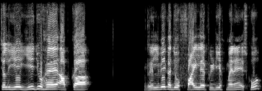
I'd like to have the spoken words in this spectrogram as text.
चलिए, ये जो है आपका रेलवे का जो फ़ाइल है, पीडीएफ मैंने इसको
